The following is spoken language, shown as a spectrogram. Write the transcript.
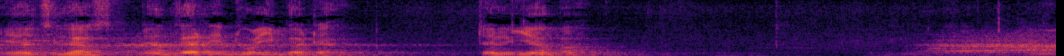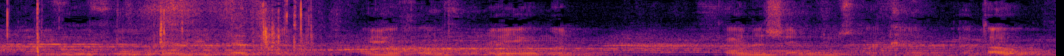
Ya jelas, nazar itu ibadah. Dalilnya apa? Yufuna bin nazar wa yakhafuna yawman kana syarru mustaqim. Atau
